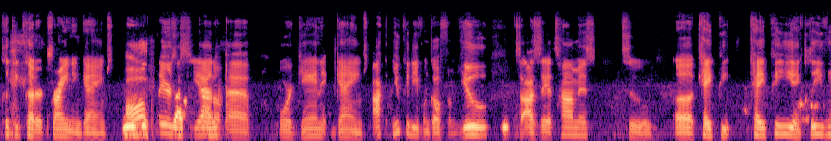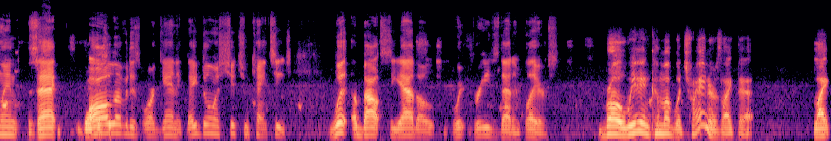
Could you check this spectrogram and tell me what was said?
cookie cutter training games. All players in Seattle have organic games. I, you could even go from you to Isaiah Thomas to uh, KP KP in Cleveland, Zach. All of it is organic. They doing shit you can't teach. What about Seattle breeds that in players? Bro, we didn't come up with trainers like that. Like,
